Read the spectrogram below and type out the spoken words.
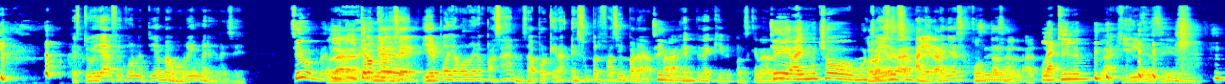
Estuve ya, fui con una tía, me aburrí y me regresé. Sí, y, sea, y creo me que... y él podía volver a pasar, o sea, porque era, es súper fácil para, Sí, para gente de aquí, pues es que nada. Sí, hay mucho, mucho acceso. aledañas juntas Sí. al, al La puente. Aquiles. La Aquiles, sí. sí.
